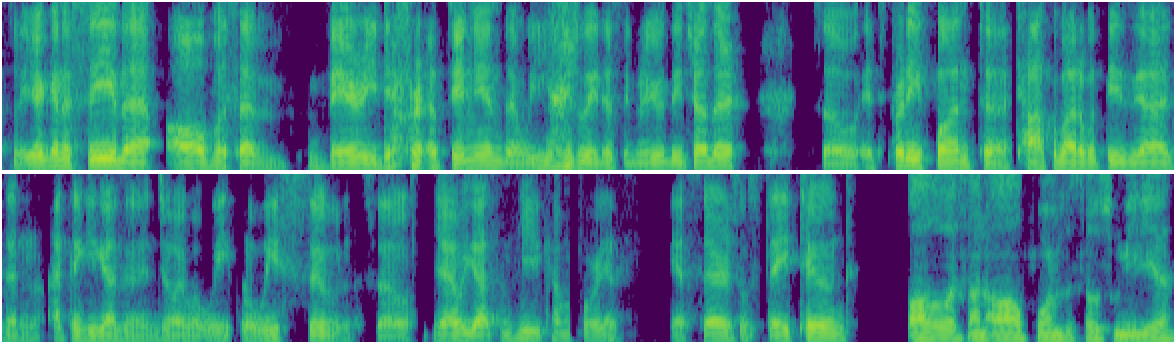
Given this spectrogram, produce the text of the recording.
So you're going to see that all of us have very different opinions and we usually disagree with each other. So it's pretty fun to talk about it with these guys, and I think you guys are going to enjoy what we release soon. So yeah, we got some heat coming for you. yes, yes, sir. So stay tuned. Follow us on all forms of social media.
